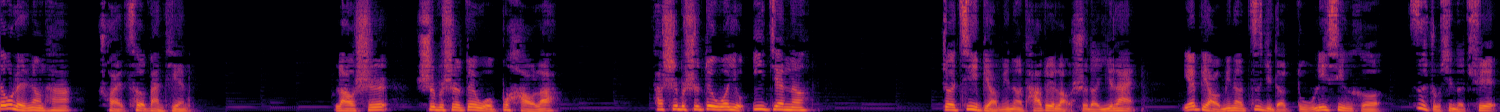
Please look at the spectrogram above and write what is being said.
都能让他揣测半天。老师是不是对我不好了？他是不是对我有意见呢？这既表明了他对老师的依赖，也表明了自己的独立性和自主性的缺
